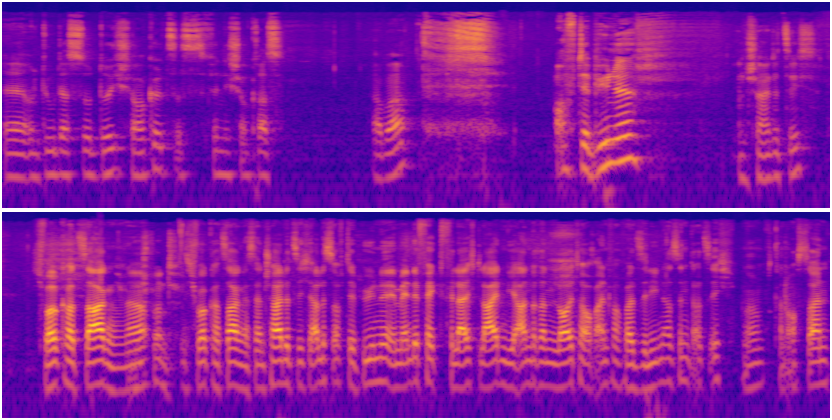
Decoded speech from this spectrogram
Äh, und du das so durchschaukelst, das finde ich schon krass. Aber auf der Bühne entscheidet sich's. Ich wollte gerade sagen, ne? Ich wollte gerade sagen, es entscheidet sich alles auf der Bühne. Im Endeffekt, vielleicht leiden die anderen Leute auch einfach, weil sie leaner sind als ich. Ne? Das kann auch sein.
